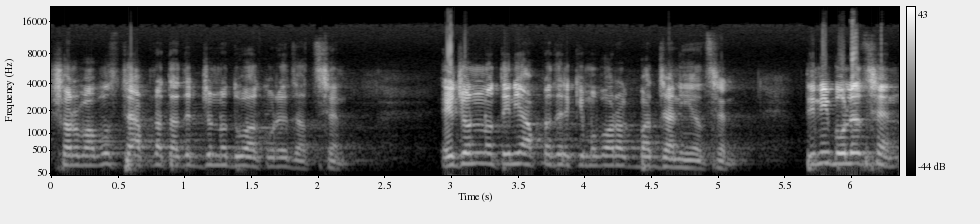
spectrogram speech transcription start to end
সর্বাবস্থায় আপনার তাদের জন্য দোয়া করে যাচ্ছেন। এই জন্য তিনি আপনাদেরকে মোবারকবাদ জানিয়েছেন। তিনি বলেছেন,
